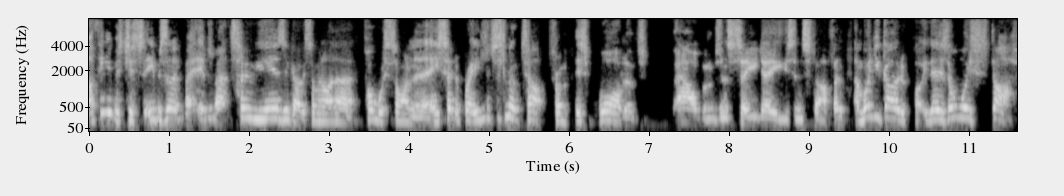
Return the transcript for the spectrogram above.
I think it was just it was about, it was about two years ago, something like that. Paul was signing it. He said to Brett, he just looked up from this wad of albums and CDs and stuff, and and when you go to there's always stuff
